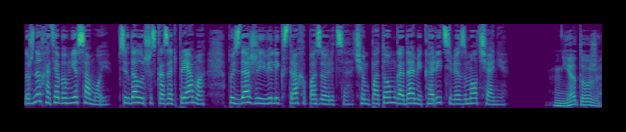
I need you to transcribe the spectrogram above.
Нужна хотя бы мне самой. Всегда лучше сказать прямо, пусть даже и велик страх опозориться, чем потом годами корить себя за молчание. «Я тоже»,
